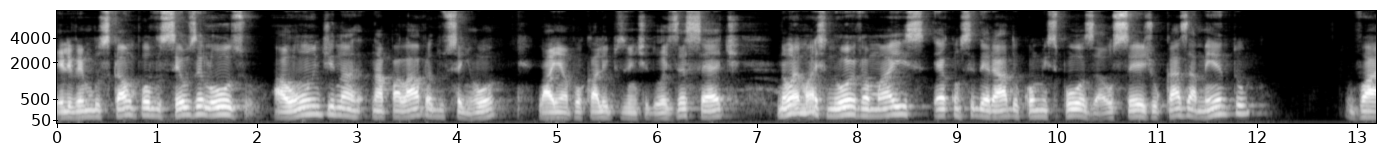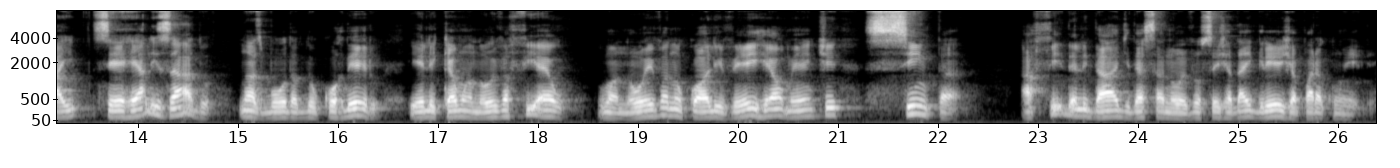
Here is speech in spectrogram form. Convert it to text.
Ele vem buscar um povo seu zeloso, aonde na, na palavra do Senhor, lá em Apocalipse 22, 17, não é mais noiva, mas é considerado como esposa, ou seja, o casamento vai ser realizado nas bodas do Cordeiro. E ele quer uma noiva fiel, uma noiva no qual ele vê e realmente sinta a fidelidade dessa noiva, ou seja, da igreja para com ele.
